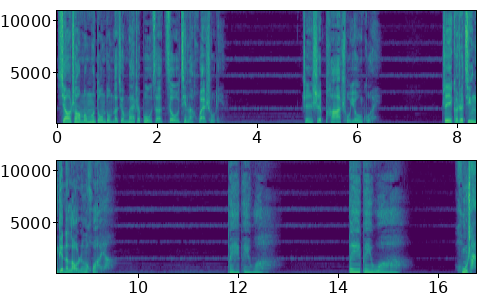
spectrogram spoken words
小赵懵懵懂懂的就迈着步子走进了槐树林。真是怕处有鬼，这可是经典的老人话呀！背背我，背背我。忽然，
